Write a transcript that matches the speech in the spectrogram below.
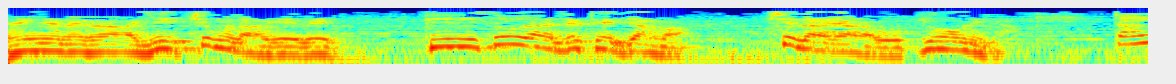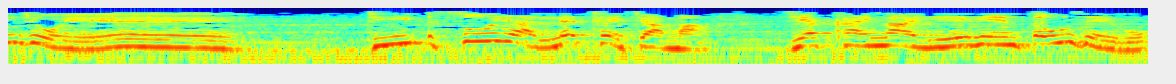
နိုင်ငံတကာအရေးဖြစ်မလာခဲ့ပဲဒီအစိုးရလက်ထက်ကြမှာဖြစ်လာရတာကိုပြောနေတာ။ တိုင်းကျော်ရဲ့ဒီအစိုးရလက်ထက်ကြမှာရခိုင်ကရေခင်30ကို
